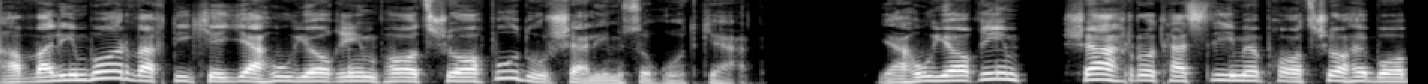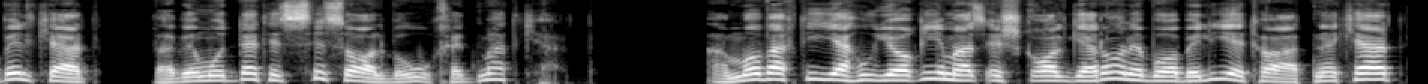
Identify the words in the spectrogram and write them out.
اولین بار وقتی که یهویاقیم پادشاه بود اورشلیم سقوط کرد. یهویاقیم شهر رو تسلیم پادشاه بابل کرد و به مدت سه سال به او خدمت کرد. اما وقتی یهویاقیم از اشغالگران بابلی اطاعت نکرد،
